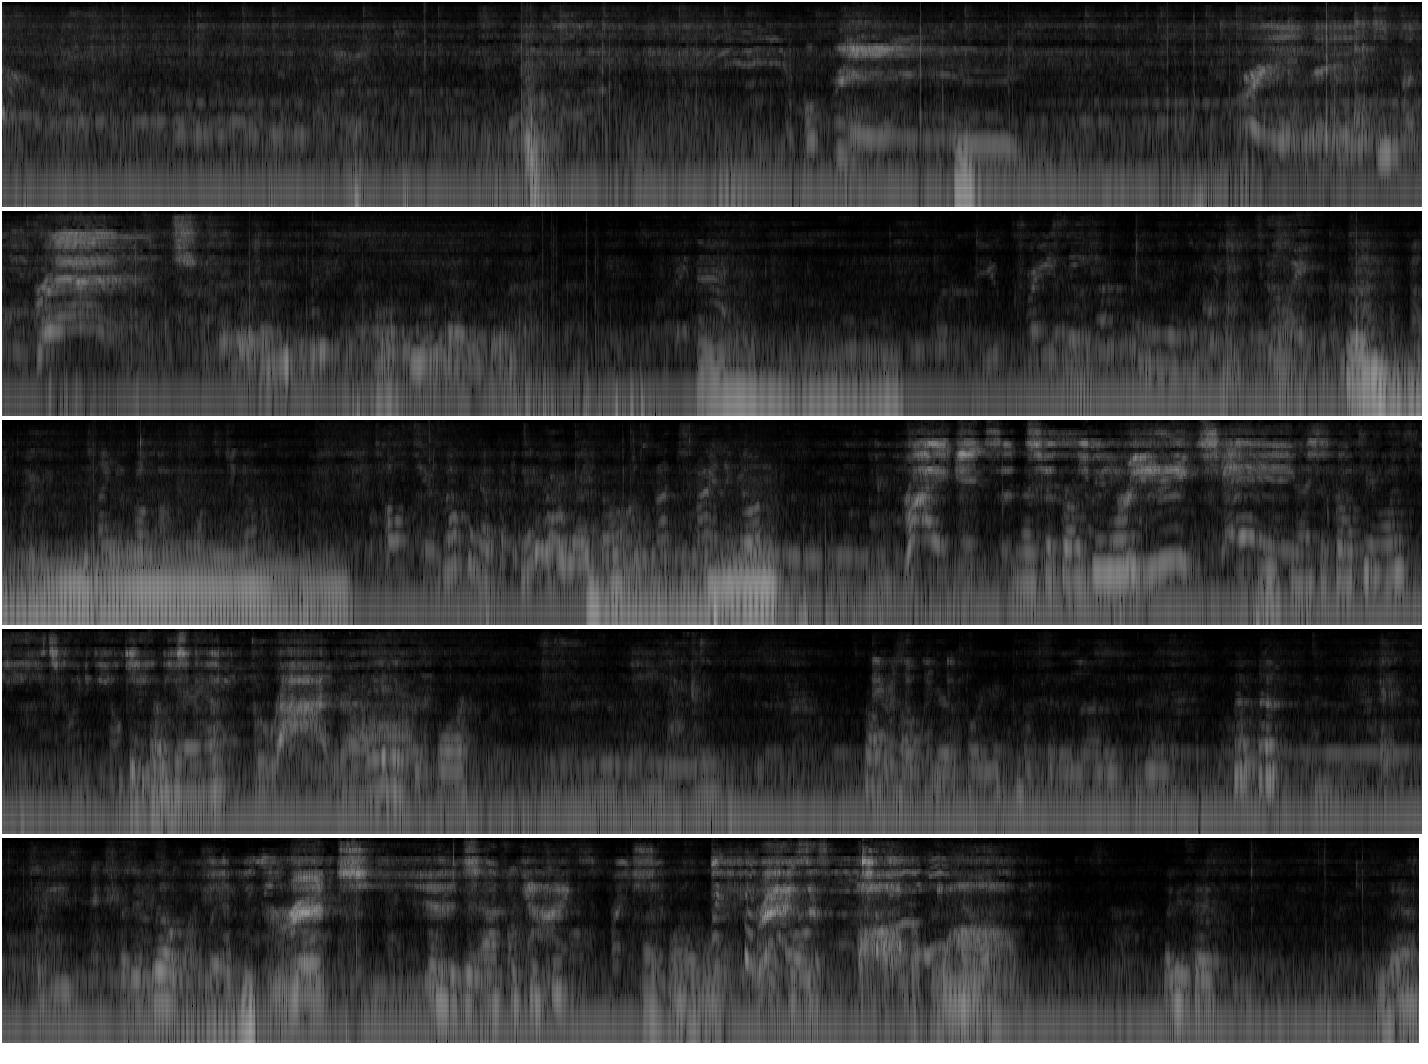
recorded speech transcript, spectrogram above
Mm. Right, it's a That's the protein one? three That's change. the protein one? It's going to be okay. It's okay, yeah. Right. I ate it before. Probably healthier for you. Not that it matters to you. but it will one day. Rich. Oh, did you ask for teachers? That's one of them. Francis. What do you say? Yeah.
